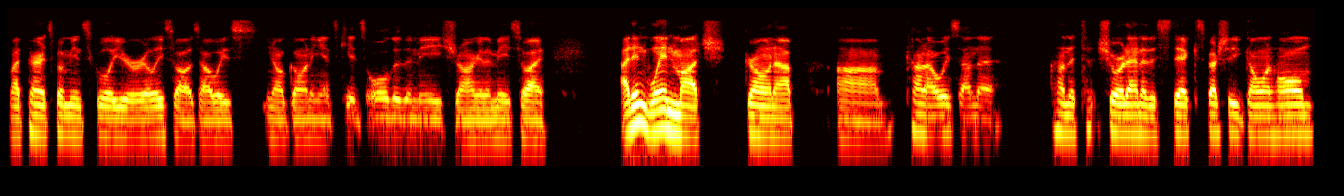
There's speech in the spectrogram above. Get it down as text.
My parents put me in school a year early, so I was always, you know, going against kids older than me, stronger than me. So I, I didn't win much growing up. Um, kind of always on the on the t- short end of the stick, especially going home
